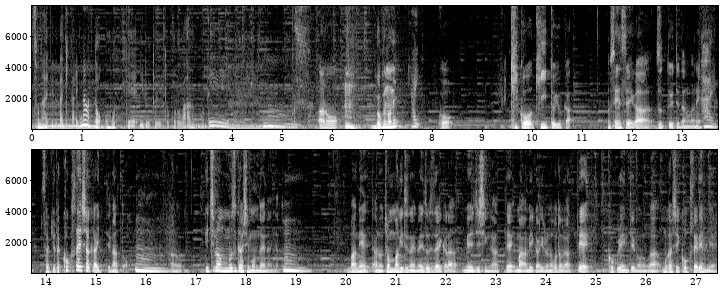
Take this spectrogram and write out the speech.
備えていただきたいなと思っているというところはあるので、うん、あの 僕のねはい、こう気候気というか先生がずっと言ってたのがねはい、さっき言った国際社会ってなと。うん、あの一番難しい問題なんやと。うん、まあね、あのちょんまげ時代の映像時代から明治維新があって、まあ、アメリカにいろんなことがあって国連っていうのが昔国際連盟、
